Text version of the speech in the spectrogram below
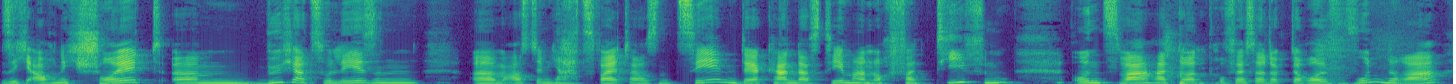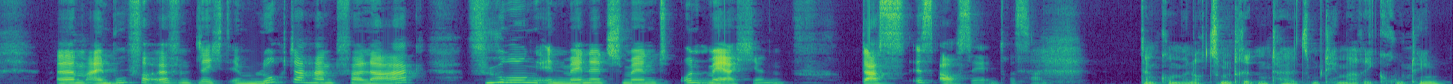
sich auch nicht scheut, ähm, Bücher zu lesen ähm, aus dem Jahr 2010, der kann das Thema noch vertiefen. Und zwar hat dort Professor Dr. Rolf Wunderer ähm, ein Buch veröffentlicht im Luchterhand Verlag, Führung in Management und Märchen. Das ist auch sehr interessant. Dann kommen wir noch zum dritten Teil, zum Thema Recruiting.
